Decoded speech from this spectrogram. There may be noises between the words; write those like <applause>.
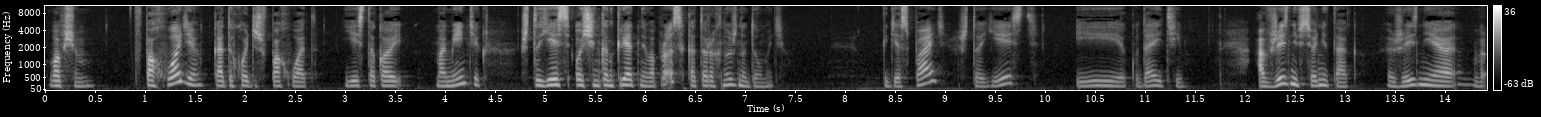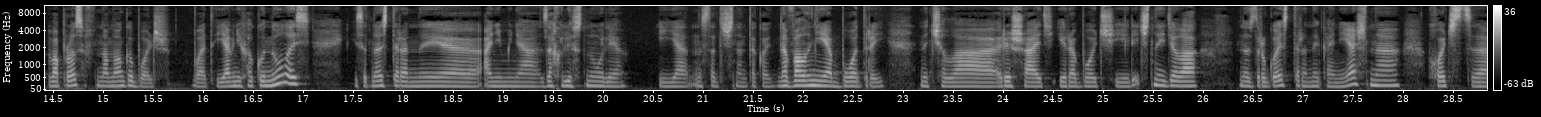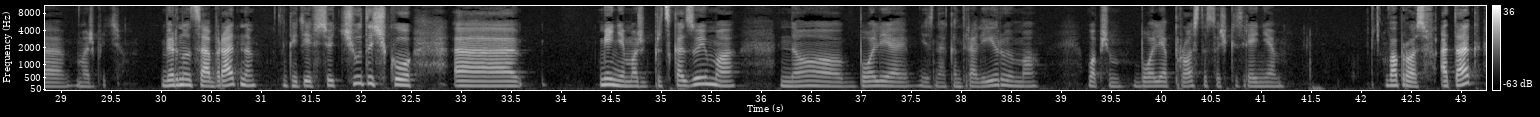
в общем, в походе, когда ты ходишь в поход, есть такой моментик, что есть очень конкретные вопросы, о которых нужно думать. Где спать, что есть и куда идти. А в жизни все не так. В жизни вопросов намного больше. Вот, я в них окунулась, и с одной стороны они меня захлестнули, и я достаточно такой на волне бодрой начала решать и рабочие, и личные дела, но с другой стороны, конечно, хочется, может быть, вернуться обратно, где все чуточку э, менее, может, предсказуемо, но более, не знаю, контролируемо, в общем, более просто с точки зрения вопросов. А так,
